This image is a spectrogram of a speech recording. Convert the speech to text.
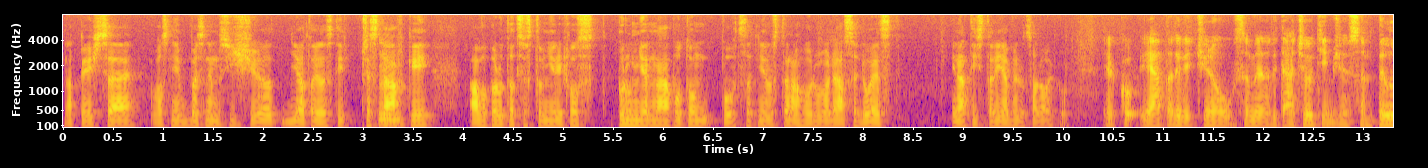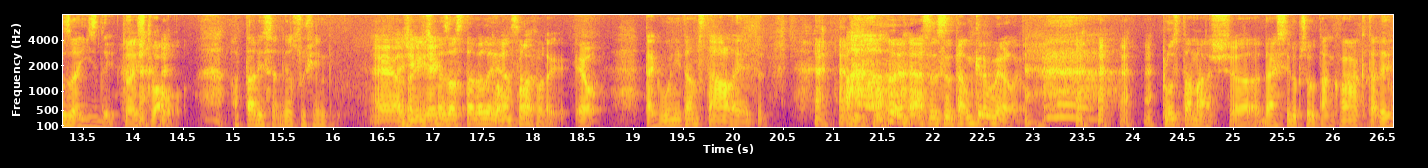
napiješ se, vlastně vůbec nemusíš dělat tyhle ty přestávky, hmm a opravdu ta cestovní rychlost průměrná potom podstatně roste nahoru a dá se dojet i na té staré javě docela daleko. Jako já tady většinou jsem je vytáčel tím, že jsem pil za jízdy, to je štvalo. A tady jsem měl sušenky. Je, takže když jsme zastavili na semaforech, jo, tak oni tam stáli. já jsem se tam krmil. Jo. Plus tam máš, eh, dáš si dopředu tankvák, tady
